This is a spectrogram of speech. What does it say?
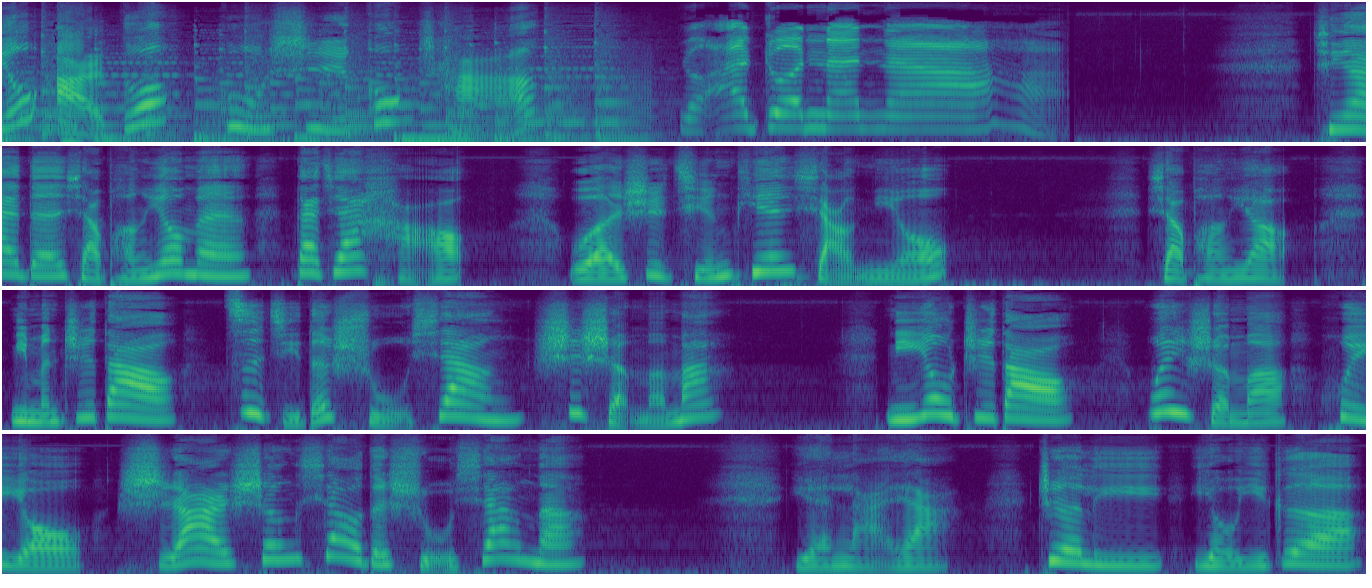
牛耳朵故事工厂，有耳朵奶奶。亲爱的小朋友们，大家好，我是晴天小牛。小朋友，你们知道自己的属相是什么吗？你又知道为什么会有十二生肖的属相呢？原来呀，这里有一个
